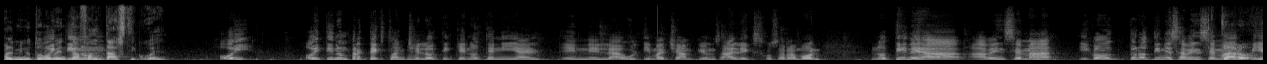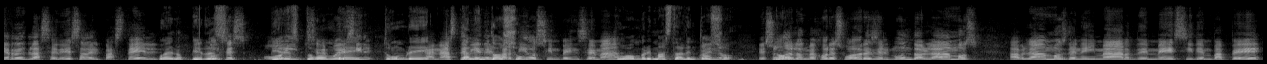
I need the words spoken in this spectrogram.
al minuto 90 fantástico. ¿eh? Hoy, hoy tiene un pretexto Ancelotti que no tenía en la última Champions, Alex, José Ramón. No tiene a, Benzema. Y cuando tú no tienes a Benzema, pierdes la cereza del pastel. Bueno, pierdes, Entonces, hoy, tu, hombre, decir, tu hombre ganaste talentoso. bien el partido sin Benzema. Tu hombre más talentoso. es uno de los mejores jugadores del mundo. Hablábamos Hablábamos de Neymar, de Messi, de Mbappé.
